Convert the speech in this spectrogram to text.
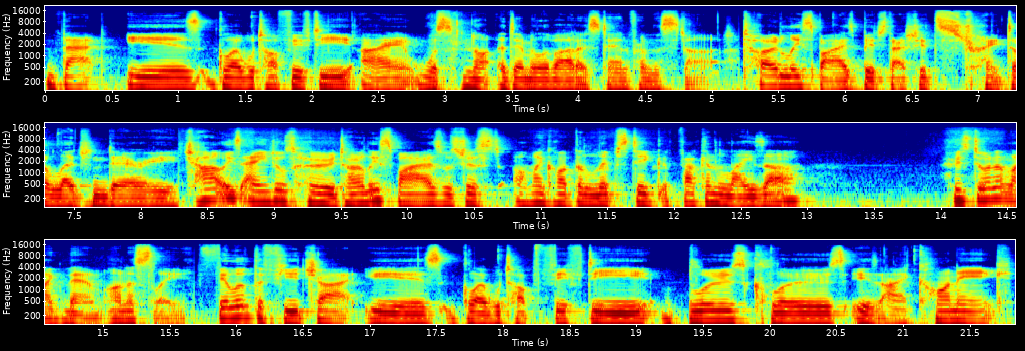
that is global top 50. I was not a Demi Lovato stand from the start. Totally Spies, bitch, that shit's straight to legendary. Charlie's Angels Who, Totally Spies was just, oh my god, the lipstick fucking laser. Who's doing it like them, honestly? Phil of the Future is global top 50. Blues Clues is iconic.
